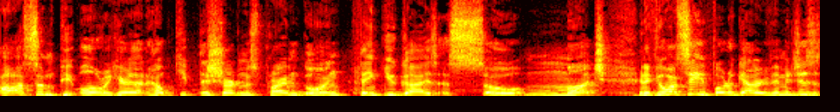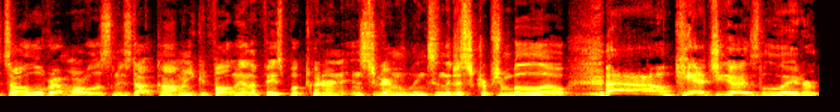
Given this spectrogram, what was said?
awesome people over here that help keep this Shartimus Prime going. Thank you guys so much. And if you want to see a photo gallery of images, it's all over at marvelousnews.com and you can follow me on the Facebook, Twitter, and Instagram. Links in the description below. I'll catch you guys later.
